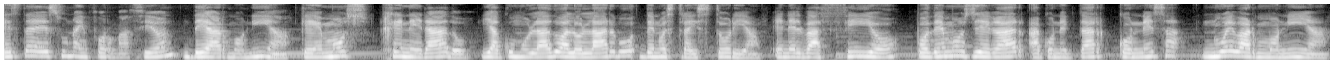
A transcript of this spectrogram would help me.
Esta es una información de armonía que hemos generado y acumulado a lo largo de nuestra historia. En el vacío podemos llegar a conectar con esa nueva armonía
